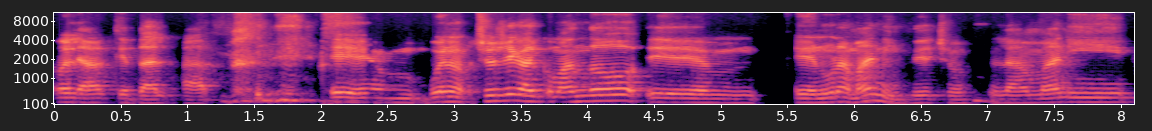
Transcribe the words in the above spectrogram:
Hola, ¿qué tal? Ah, em, bueno, yo llegué al comando em, en una mani, de hecho. La mani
